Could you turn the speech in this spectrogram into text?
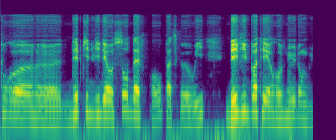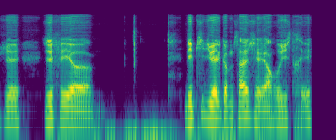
pour euh, des petites vidéos sur DevPro parce que oui, DavyBot est revenu donc j'ai j'ai fait euh, des petits duels comme ça, j'ai enregistré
